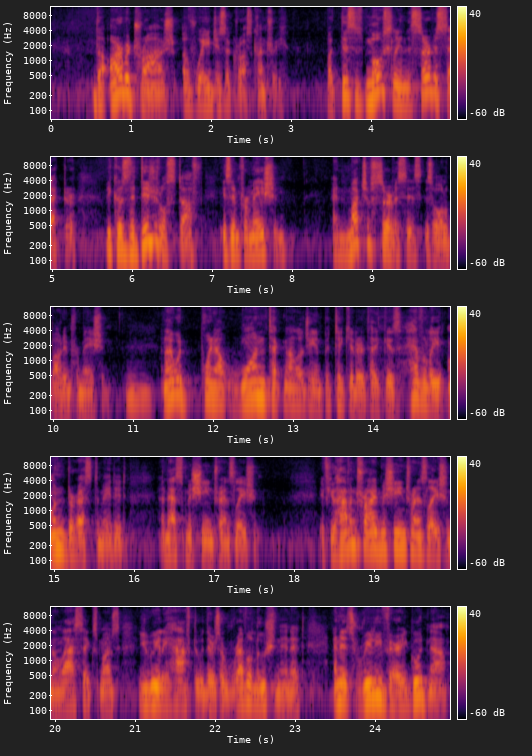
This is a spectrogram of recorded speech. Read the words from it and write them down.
the arbitrage of wages across country. But this is mostly in the service sector because the digital stuff is information and much of services is all about information. Hmm. And I would point out one technology in particular that I think is heavily underestimated, and that's machine translation. If you haven't tried machine translation in the last six months, you really have to. There's a revolution in it, and it's really very good now.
